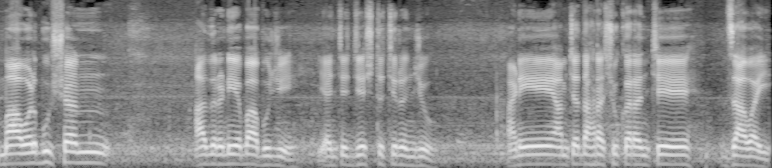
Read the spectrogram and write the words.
मावळभूषण आदरणीय बाबूजी यांचे ज्येष्ठ चिरंजीव आणि आमच्या धाराशिवकरांचे जावाई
